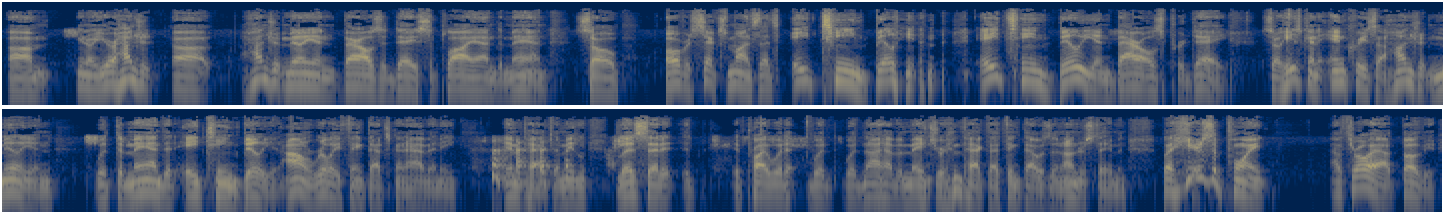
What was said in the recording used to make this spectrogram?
Um, you know, you're 100, uh, 100 million barrels a day supply and demand. So over six months, that's 18 billion, 18 billion barrels per day. So he's going to increase 100 million with demand at 18 billion. I don't really think that's going to have any impact. I mean, Liz said it, it, it probably would would would not have a major impact. I think that was an understatement. But here's the point. I'll throw out both of you.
